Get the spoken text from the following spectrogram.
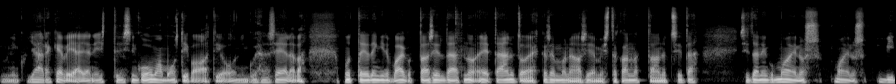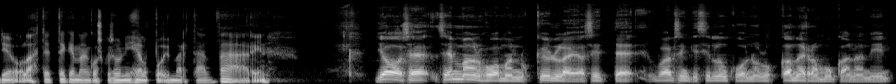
niin kuin järkeviä ja niistä niin kuin oma motivaatio on niin kuin ihan selvä, mutta jotenkin vaikuttaa siltä, että no ei, tämä nyt on ehkä semmoinen asia, mistä kannattaa nyt sitä, sitä niin kuin mainos, mainosvideoa lähteä tekemään, koska se on niin helppo ymmärtää väärin. Joo, se, sen mä oon huomannut kyllä ja sitten varsinkin silloin kun on ollut kamera mukana, niin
